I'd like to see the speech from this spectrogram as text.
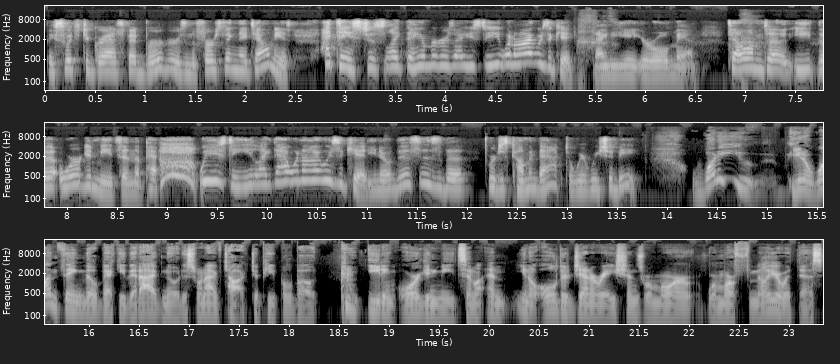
they switch to grass fed burgers. And the first thing they tell me is, I taste just like the hamburgers I used to eat when I was a kid. 98 year old man. Tell them to eat the organ meats and the pet. we used to eat like that when I was a kid. You know, this is the, we're just coming back to where we should be. What do you, you know, one thing though, Becky, that I've noticed when I've talked to people about eating organ meats and and you know older generations were more were more familiar with this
